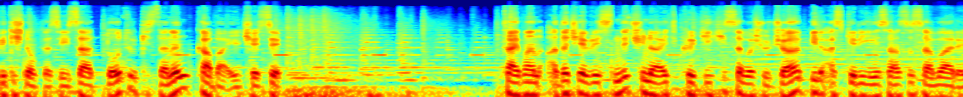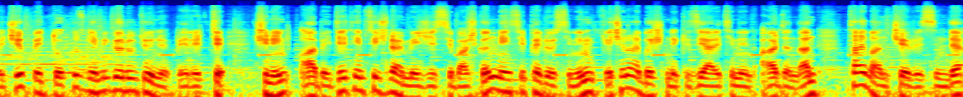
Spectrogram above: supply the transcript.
Bitiş noktası ise Doğu Türkistan'ın Kaba ilçesi. Tayvan ada çevresinde Çin'e ait 42 savaş uçağı, bir askeri insansız hava aracı ve 9 gemi görüldüğünü belirtti. Çin'in ABD Temsilciler Meclisi Başkanı Nancy Pelosi'nin geçen ay başındaki ziyaretinin ardından Tayvan çevresinde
